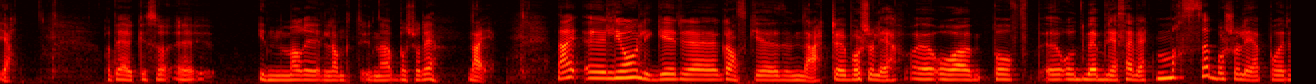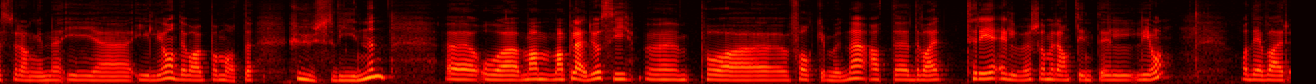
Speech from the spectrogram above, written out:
Ja. Og det er jo ikke så eh, innmari langt unna Beaujolais. Nei. Nei, eh, Lyon ligger eh, ganske nært eh, Beaujolais. Og, på, og, det ble servert masse Beaujolais på restaurantene i, i, Lyon. Det var på en måte husvinen. Og man, man pleide jo å si på folkemunne at det var tre elver som rant inn til Lyon. Og det var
